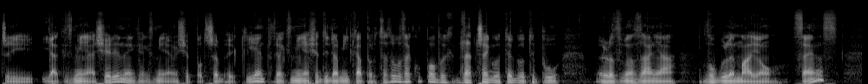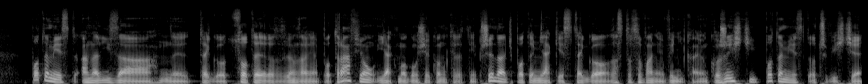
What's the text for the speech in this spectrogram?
czyli jak zmienia się rynek, jak zmieniają się potrzeby klientów, jak zmienia się dynamika procesów zakupowych, dlaczego tego typu rozwiązania w ogóle mają sens. Potem jest analiza y, tego, co te rozwiązania potrafią, jak mogą się konkretnie przydać, potem jakie z tego zastosowania wynikają korzyści, potem jest oczywiście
